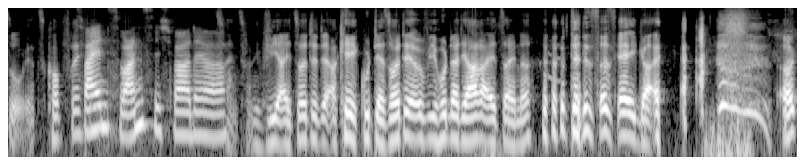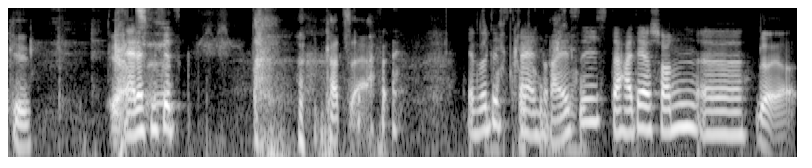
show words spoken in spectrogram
So, jetzt Kopfrechnen. 22 war der. 22. Wie alt sollte der? Okay, gut, der sollte ja irgendwie 100 Jahre alt sein, ne? Dann ist das ja egal. okay. Ja, das ist jetzt. Katze. Er wird jetzt macht grad komische 33. Da hat er schon. Äh, Naja.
